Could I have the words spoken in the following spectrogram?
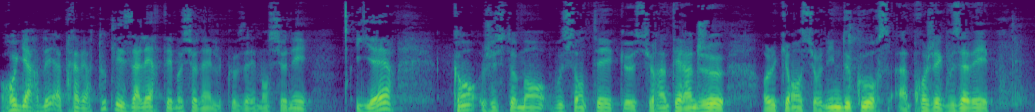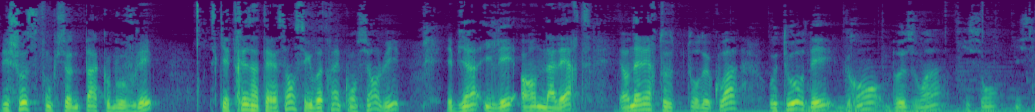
regarder à travers toutes les alertes émotionnelles que vous avez mentionnées hier, quand justement vous sentez que sur un terrain de jeu, en l'occurrence sur une ligne de course, un projet que vous avez, les choses fonctionnent pas comme vous voulez, ce qui est très intéressant, c'est que votre inconscient, lui, eh bien, il est en alerte. Et en alerte autour de quoi? Autour des grands besoins qui sont ici.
